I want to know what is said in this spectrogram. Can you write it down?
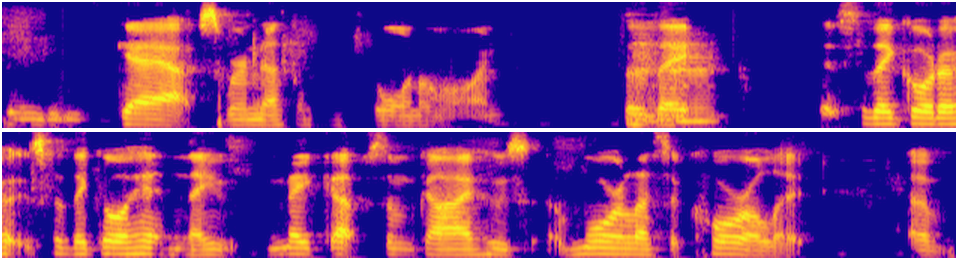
being these gaps where nothing is going on. So Mhm. they so they go to so they go ahead and they make up some guy who's more or less a correlate of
